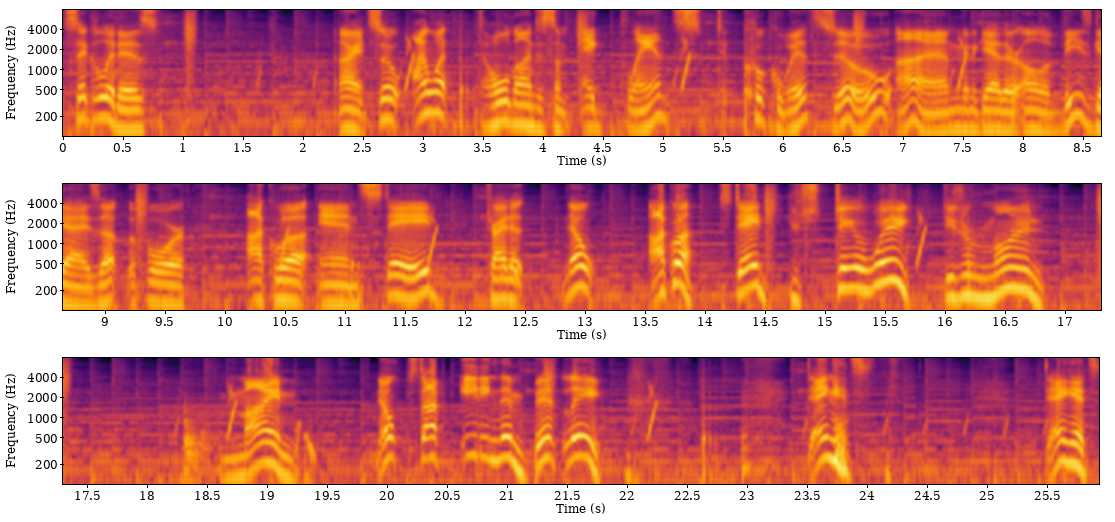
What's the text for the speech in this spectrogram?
Sickle it is. Alright, so I want to hold on to some eggplants to cook with, so I'm gonna gather all of these guys up before Aqua and Stade try to, no, Aqua, Stade, you stay away, these are mine. Mine. No, stop eating them, Bentley. Dang it. Dang it,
